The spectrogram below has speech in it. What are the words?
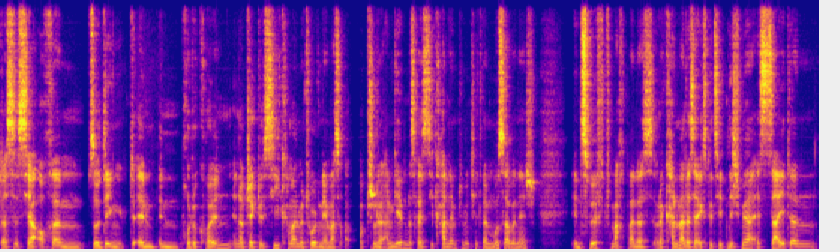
Das ist ja auch ähm, so ein Ding. In, in Protokollen, in Objective-C kann man Methoden immer optional angeben. Das heißt, sie kann implementiert werden, muss aber nicht. In Swift macht man das, oder kann man das ja explizit nicht mehr, es sei denn,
